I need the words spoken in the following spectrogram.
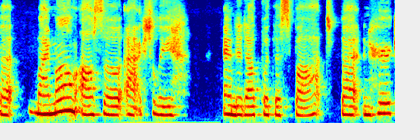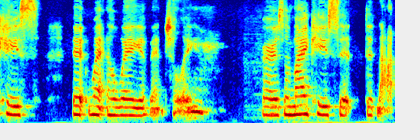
But my mom also actually ended up with a spot, but in her case, it went away eventually. Whereas in my case, it did not.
